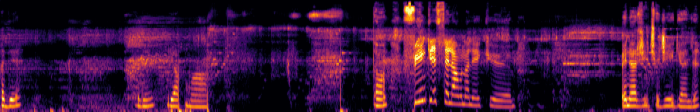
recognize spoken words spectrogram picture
Hadi. Hadi yapma. Tamam. Finkle selamun aleyküm. Enerji içeceği geldi.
